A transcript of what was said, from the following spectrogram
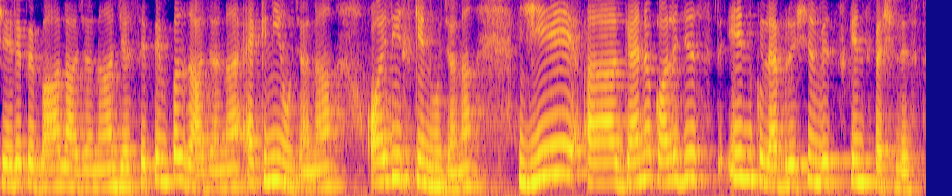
चेहरे पे बाल आ जाना, जैसे पिंपल्स आ जाना एक्नी हो जाना ऑयली स्किन हो जाना, ये gynaecologist in collaboration with skin specialist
